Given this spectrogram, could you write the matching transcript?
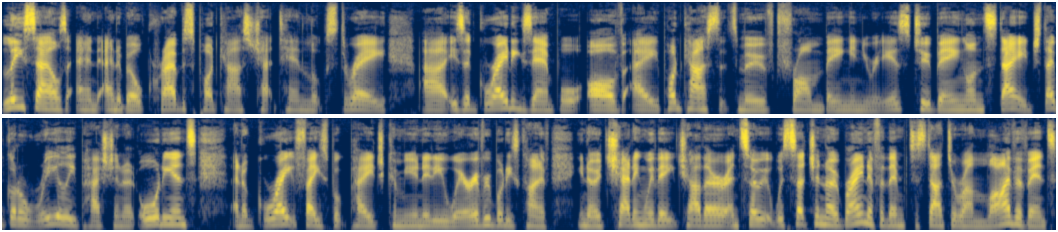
Leigh Sales and Annabelle Crabb's podcast, Chat 10 Looks 3, uh, is a great example of a podcast that's moved from being in your ears to being on stage. They've got a really passionate audience and a great Facebook page community where everybody's kind of, you know, chatting with each other. And so it was such a no brainer for them to start to run live events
